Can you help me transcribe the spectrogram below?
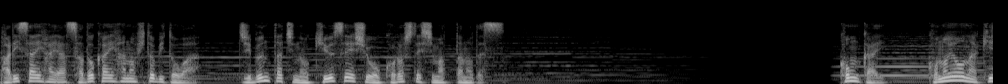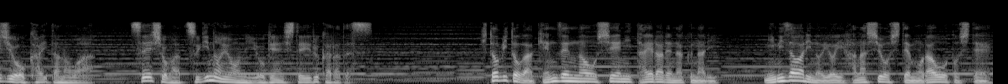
パリサイ派やサドカイ派の人々は、自分たちの救世主を殺してしまったのです。今回、このような記事を書いたのは、聖書が次のように予言しているからです。人々が健全な教えに耐えられなくなり、耳障りの良い話をしてもらおうとして、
